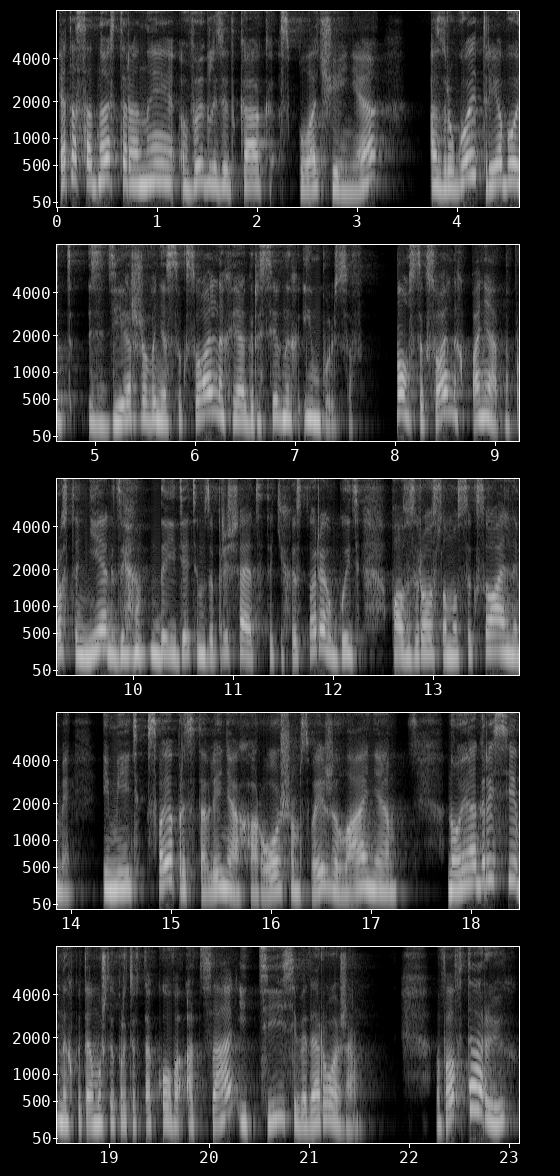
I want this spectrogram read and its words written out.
Это, с одной стороны, выглядит как сплочение – а с другой требует сдерживания сексуальных и агрессивных импульсов. Ну, сексуальных понятно, просто негде, да и детям запрещается в таких историях быть по-взрослому сексуальными, иметь свое представление о хорошем, свои желания, но и агрессивных, потому что против такого отца идти себе дороже. Во-вторых,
